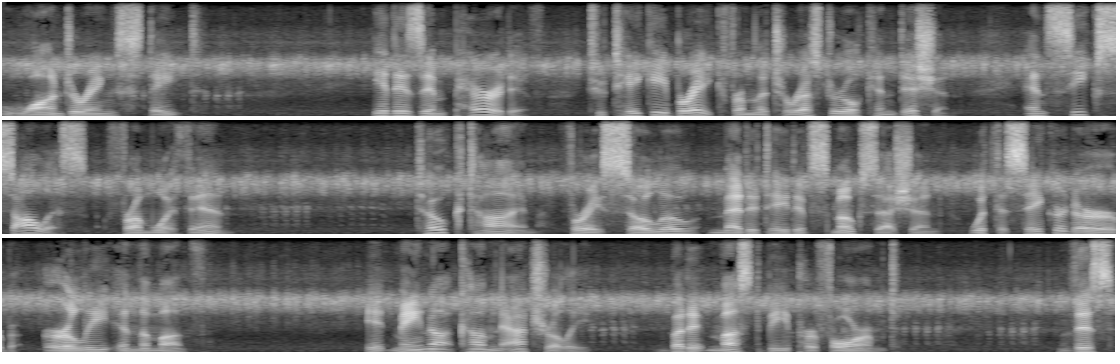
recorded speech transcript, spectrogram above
wandering state. It is imperative to take a break from the terrestrial condition and seek solace from within. Toke time for a solo meditative smoke session with the sacred herb early in the month. It may not come naturally, but it must be performed. This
